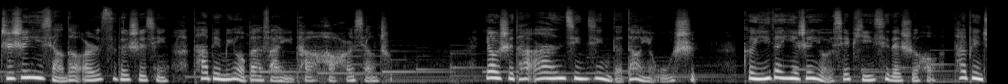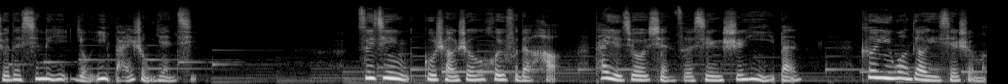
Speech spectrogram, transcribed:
只是一想到儿子的事情，他便没有办法与他好好相处。要是他安安静静的，倒也无事；可一旦叶真有些脾气的时候，他便觉得心里有一百种厌气。最近顾长生恢复的好，他也就选择性失忆一般，刻意忘掉一些什么，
